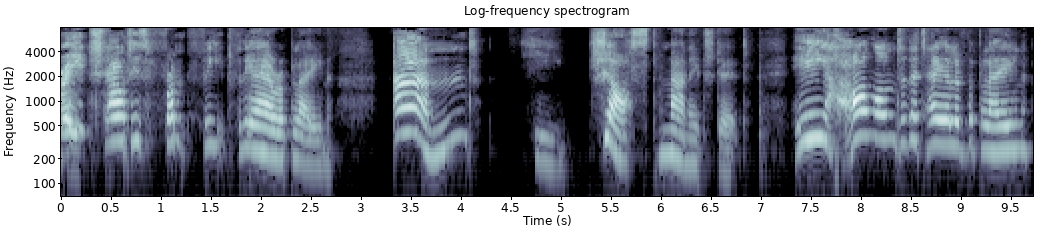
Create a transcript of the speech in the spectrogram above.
reached out his front feet for the aeroplane. And he just managed it. He hung on to the tail of the plane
